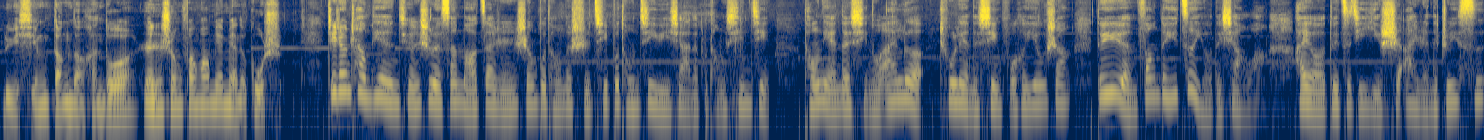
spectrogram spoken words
旅行等等很多人生方方面面的故事。这张唱片诠释了三毛在人生不同的时期、不同际遇下的不同心境：童年的喜怒哀乐，初恋的幸福和忧伤，对于远方、对于自由的向往，还有对自己已逝爱人的追思。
